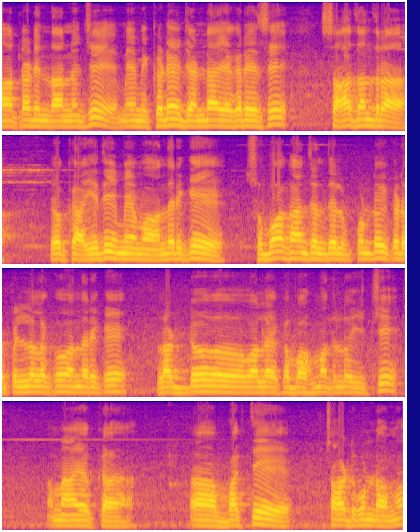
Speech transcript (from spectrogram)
మాట్లాడిన దాని నుంచి మేము ఇక్కడే జెండా ఎగరేసి స్వాతంత్ర యొక్క ఇది మేము అందరికీ శుభాకాంక్షలు తెలుపుకుంటూ ఇక్కడ పిల్లలకు అందరికీ లడ్డు వాళ్ళ యొక్క బహుమతులు ఇచ్చి మా యొక్క భక్తి చాటుకుంటాము.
